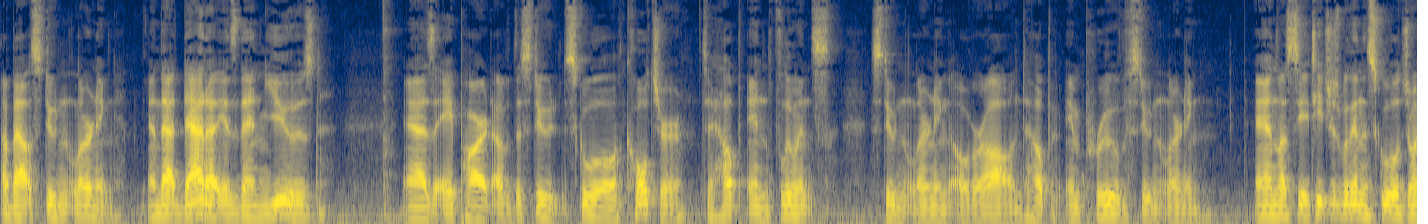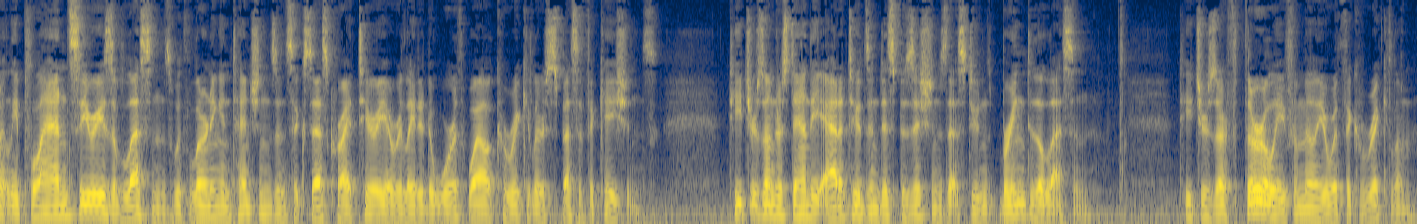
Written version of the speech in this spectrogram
about student learning. And that data is then used as a part of the school culture to help influence student learning overall and to help improve student learning. And let's see, teachers within the school jointly plan series of lessons with learning intentions and success criteria related to worthwhile curricular specifications. Teachers understand the attitudes and dispositions that students bring to the lesson. Teachers are thoroughly familiar with the curriculum.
